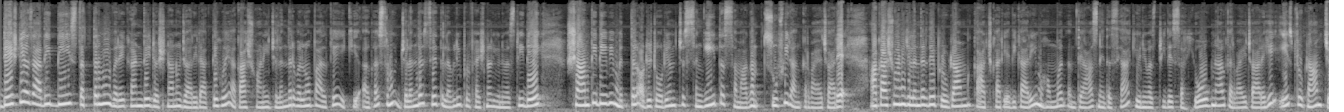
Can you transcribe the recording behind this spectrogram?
ਦੇਸ਼ ਦੀ ਆਜ਼ਾਦੀ ਦੀ 77ਵੀਂ ਵਰ੍ਹੇਗੰਢ ਦੇ ਜਸ਼ਨਾਂ ਨੂੰ ਜਾਰੀ ਰੱਖਦੇ ਹੋਏ ਆਕਾਸ਼ਵਾਣੀ ਜਲੰਧਰ ਵੱਲੋਂ ਭਲਕੇ 21 ਅਗਸਤ ਨੂੰ ਜਲੰਧਰ ਸਥਿਤ ਲਵਲੀ ਪ੍ਰੋਫੈਸ਼ਨਲ ਯੂਨੀਵਰਸਿਟੀ ਦੇ ਸ਼ਾਂਤੀ ਦੇਵੀ ਮਿੱਤਲ ਆਡੀਟੋਰੀਅਮ 'ਚ ਸੰਗੀਤ ਸਮਾਗਮ ਸੂਫੀ ਰੰਗ ਕਰਵਾਇਆ ਜਾ ਰਿਹਾ ਹੈ। ਆਕਾਸ਼ਵਾਣੀ ਜਲੰਧਰ ਦੇ ਪ੍ਰੋਗਰਾਮ ਕਾਰਜਕਾਰੀ ਅਧਿਕਾਰੀ ਮੁਹੰਮਦ ਇਮਤਿਆਜ਼ ਨੇ ਦੱਸਿਆ ਕਿ ਯੂਨੀਵਰਸਿਟੀ ਦੇ ਸਹਿਯੋਗ ਨਾਲ ਕਰਵਾਏ ਜਾ ਰਹੇ ਇਸ ਪ੍ਰੋਗਰਾਮ 'ਚ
